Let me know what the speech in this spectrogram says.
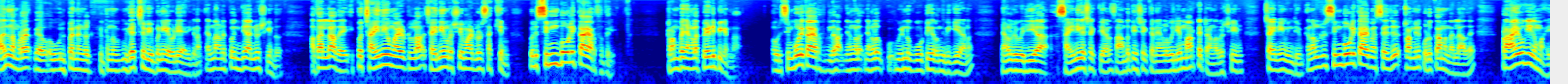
അതിന് നമ്മുടെ ഉൽപ്പന്നങ്ങൾക്ക് കിട്ടുന്ന മികച്ച വിപണി എവിടെയായിരിക്കണം എന്നാണ് ഇപ്പോൾ ഇന്ത്യ അന്വേഷിക്കേണ്ടത്. അതല്ലാതെ ഇപ്പോൾ ചൈനയുമായിട്ടുള്ള ചൈനയും റഷ്യയുമായിട്ടുള്ള ഒരു സഖ്യം ഒരു സിംബോളിക്കായ അർത്ഥത്തിൽ ട്രംപ് ഞങ്ങളെ പേടിപ്പിക്കേണ്ട. ഒരു സിംബോളിക്കായ അർത്ഥത്തിൽ ഞങ്ങൾ ഞങ്ങൾ വീണ്ടും കൂട്ടിയിറന്നിരിക്കുകയാണ്. ഞങ്ങളൊരു വലിയ സൈനിക ശക്തിയാണ് സാമ്പത്തിക ശക്തിയാണ് ഞങ്ങൾ വലിയ മാർക്കറ്റാണ് റഷ്യയും ചൈനയും ഇന്ത്യയും. എന്നുള്ളൊരു സിംബോളിക്കായ മെസ്സേജ് ട്രംപിന് കൊടുക്കാമെന്നല്ലാതെ പ്രായോഗികമായി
